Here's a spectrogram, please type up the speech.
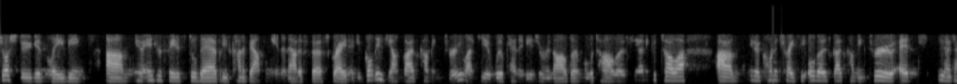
Josh Dugan leaving. Um, you know, Andrew Fifita's still there, but he's kind of bouncing in and out of first grade. And you've got these young guys coming through, like your Will Kennedy, your Ronaldo, Mulitalo, Sione Katoa, um, you know, Connor Tracey, all those guys coming through. And you know, to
